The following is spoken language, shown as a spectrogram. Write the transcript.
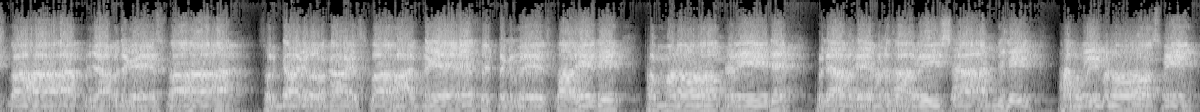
स्वाहा प्रजापतये स्वाहा। स्वर्गाय लोकाय स्वाहाग्नये सृष्टकृते स्वाहेति। ब्रह्मणोः ब्रवीत् प्रजापते मनसा वैश्रान्विषे अहमवै मनोऽस्मि।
